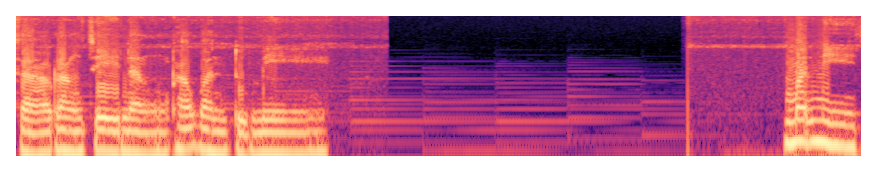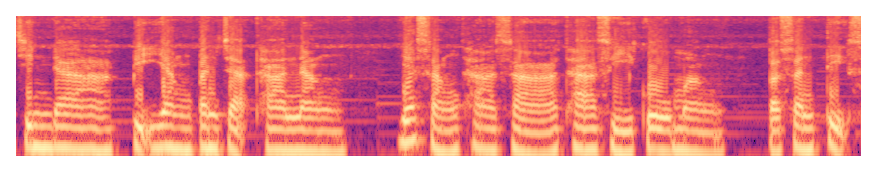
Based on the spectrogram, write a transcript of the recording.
สารังเจนังพระวันตุเมมณีจินดา ปิยังปัญจทานังยะสังทาสาทาสีโกมัง ปสันติเส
